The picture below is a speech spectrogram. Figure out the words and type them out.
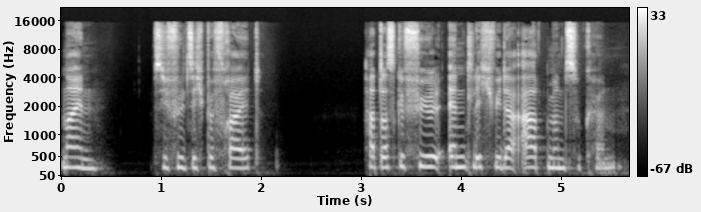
Nein, sie fühlt sich befreit, hat das Gefühl, endlich wieder atmen zu können.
